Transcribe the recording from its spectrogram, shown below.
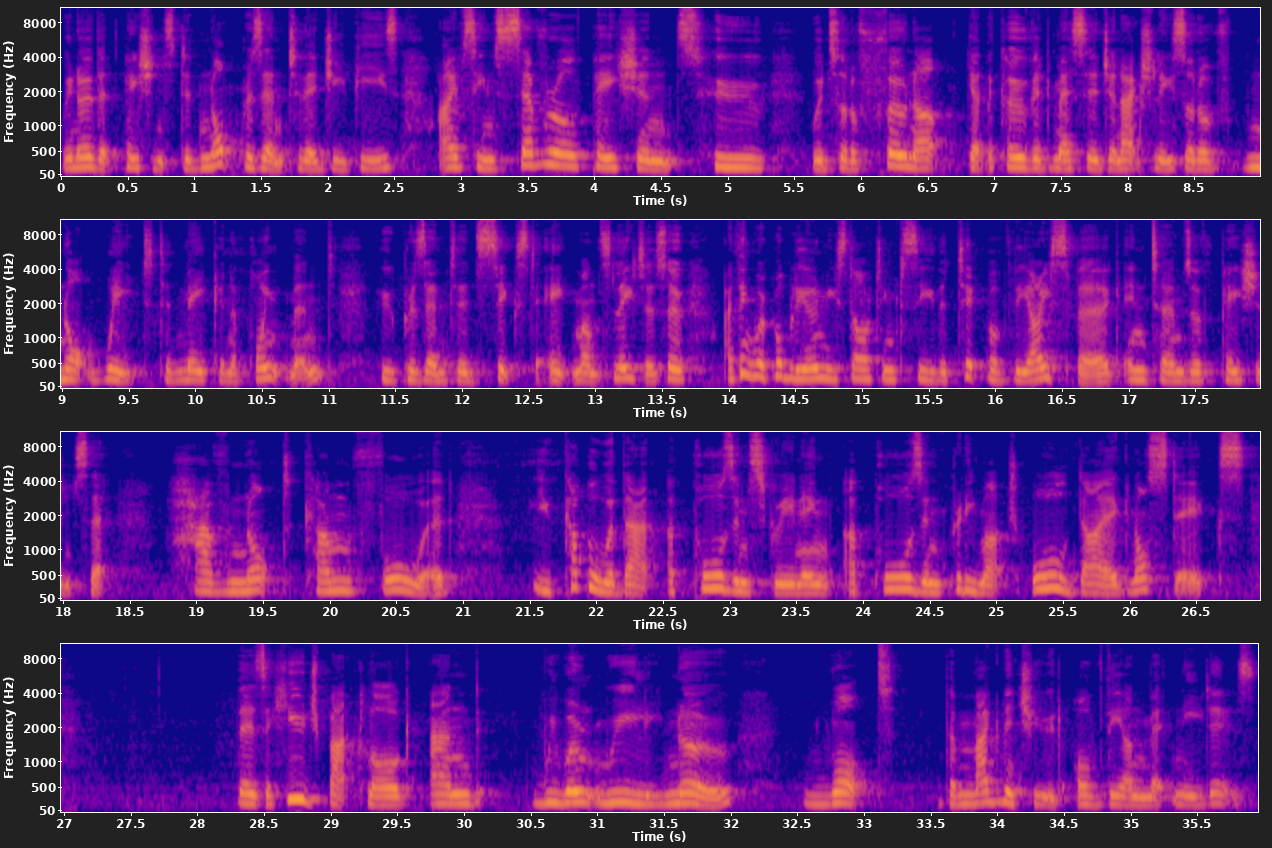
We know that patients did not present to their GPs. I've seen several patients who would sort of phone up, get the COVID message, and actually sort of not wait to make an appointment, who presented six to eight months later. So I think we're probably only starting to see the tip of the iceberg in terms of patients that have not come forward. You couple with that a pause in screening, a pause in pretty much all diagnostics, there's a huge backlog, and we won't really know what the magnitude of the unmet need is.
